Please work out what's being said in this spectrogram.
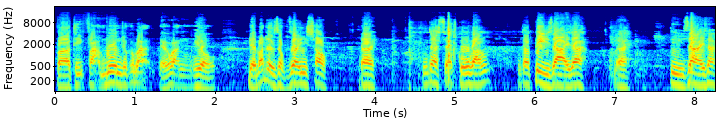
và thị phạm luôn cho các bạn để các bạn hiểu để bắt được dọc dây như sau. Đây chúng ta sẽ cố gắng chúng ta tì dài ra. Đây tì dài ra.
